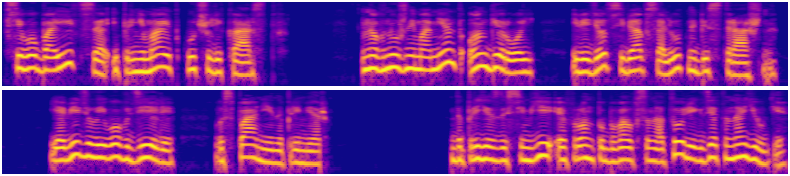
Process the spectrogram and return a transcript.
всего боится и принимает кучу лекарств. Но в нужный момент он герой и ведет себя абсолютно бесстрашно. Я видела его в деле, в Испании, например». До приезда семьи Эфрон побывал в санатории где-то на юге.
